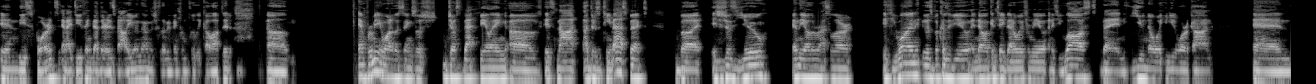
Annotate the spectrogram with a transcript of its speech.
in these sports, and I do think that there is value in them, just that they've been completely co-opted. Um, and for me, one of those things was just that feeling of it's not uh, there's a team aspect, but it's just you and the other wrestler if you won, it was because of you, and no one can take that away from you. And if you lost, then you know what you need to work on. And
